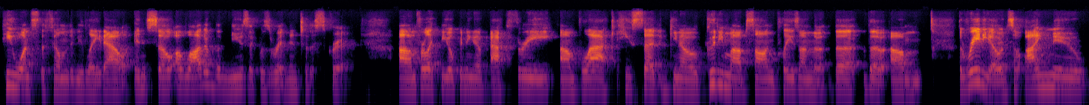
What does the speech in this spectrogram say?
he wants the film to be laid out. And so a lot of the music was written into the script. Um, for like the opening of Act Three, um, Black, he said, you know, Goodie Mob song plays on the the the um, the radio. And so I knew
